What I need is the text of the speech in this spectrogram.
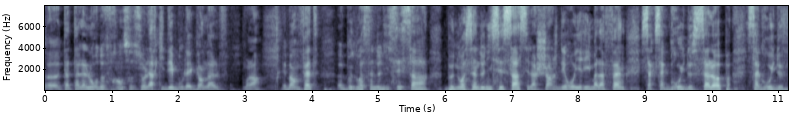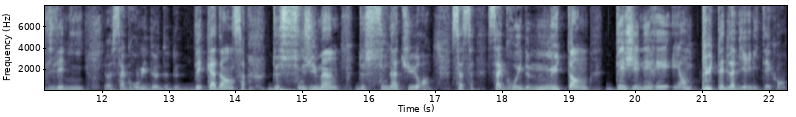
euh, t'as, la lourde France solaire qui déboule avec Gandalf. Voilà. Et ben en fait, euh, Benoît Saint-Denis, c'est ça. Benoît Saint-Denis, c'est ça. C'est la charge d'héroïrime à la fin. C'est que ça grouille de salope, ça grouille de vilénie, euh, ça grouille de, décadence, de sous-humain, de sous-nature. Ça, ça, grouille de mutants dégénérés et amputés de la virilité. Quand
